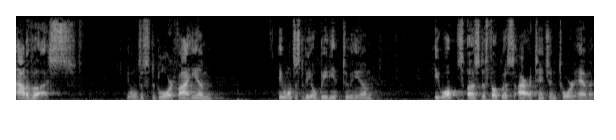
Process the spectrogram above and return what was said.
out of us? He wants us to glorify Him. He wants us to be obedient to Him. He wants us to focus our attention toward heaven.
